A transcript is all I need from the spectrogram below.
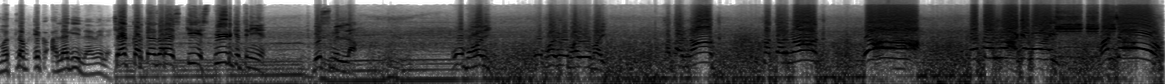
मतलब एक अलग ही लेवल है। चेक करते हैं जरा इसकी स्पीड कितनी है। बिस्मिल्लाह। ओ भाई ओ भाई ओ भाई ओ भाई। खतरनाक खतरनाक। खतरनाक है भाई। हट जाओ।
